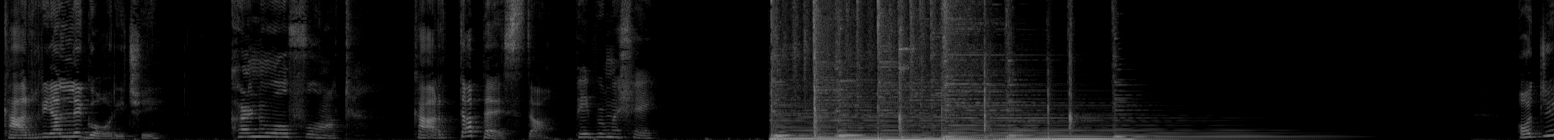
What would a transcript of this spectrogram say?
Carri allegorici. Carnival flaunt. Carta pesta. Paper mache. Oggi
